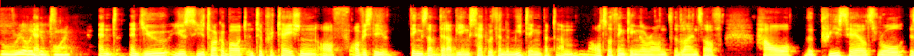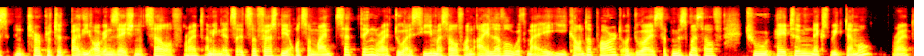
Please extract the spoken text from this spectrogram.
Really and, good point. And and you you you talk about interpretation of obviously things that, that are being said within the meeting, but I'm also thinking around the lines of how the pre-sales role is interpreted by the organization itself, right? I mean, it's it's a firstly also mindset thing, right? Do I see myself on eye level with my AE counterpart, or do I submit myself to hey Tim next week demo? right?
